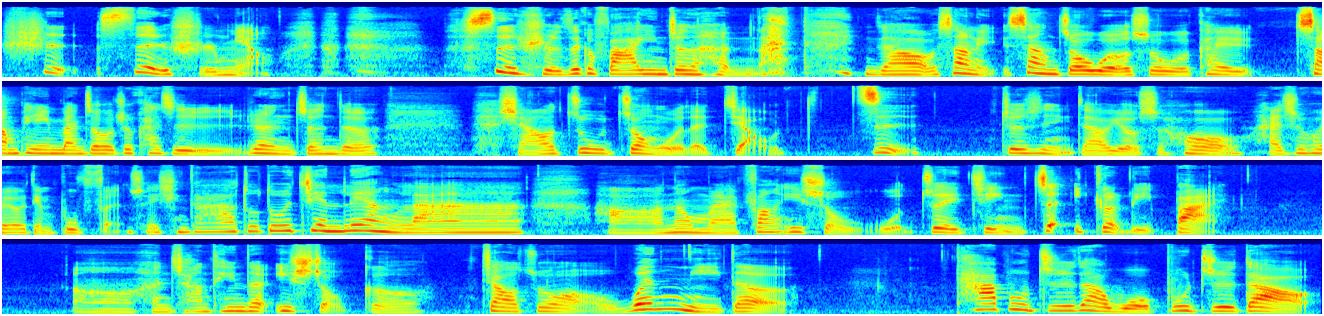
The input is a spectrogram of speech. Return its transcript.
四四十秒。四十这个发音真的很难，你知道？上里上周我有说，我开始上配音班之后，就开始认真的想要注重我的咬字。就是你知道，有时候还是会有点不分，所以请大家多多见谅啦。好，那我们来放一首我最近这一个礼拜，嗯，很常听的一首歌，叫做温妮的。他不知道，我不知道。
